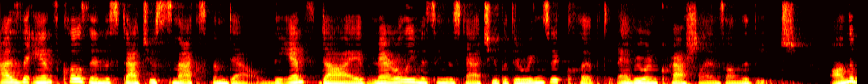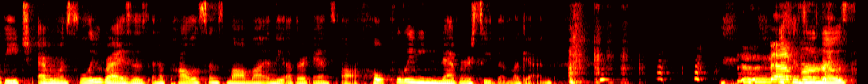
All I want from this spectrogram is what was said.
As the ants close in, the statue smacks them down. The ants dive, narrowly missing the statue, but their wings are clipped and everyone crash lands on the beach. On the beach, everyone slowly rises and Apollo sends Mama and the other ants off. Hopefully, we never see them again. never. Because he knows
